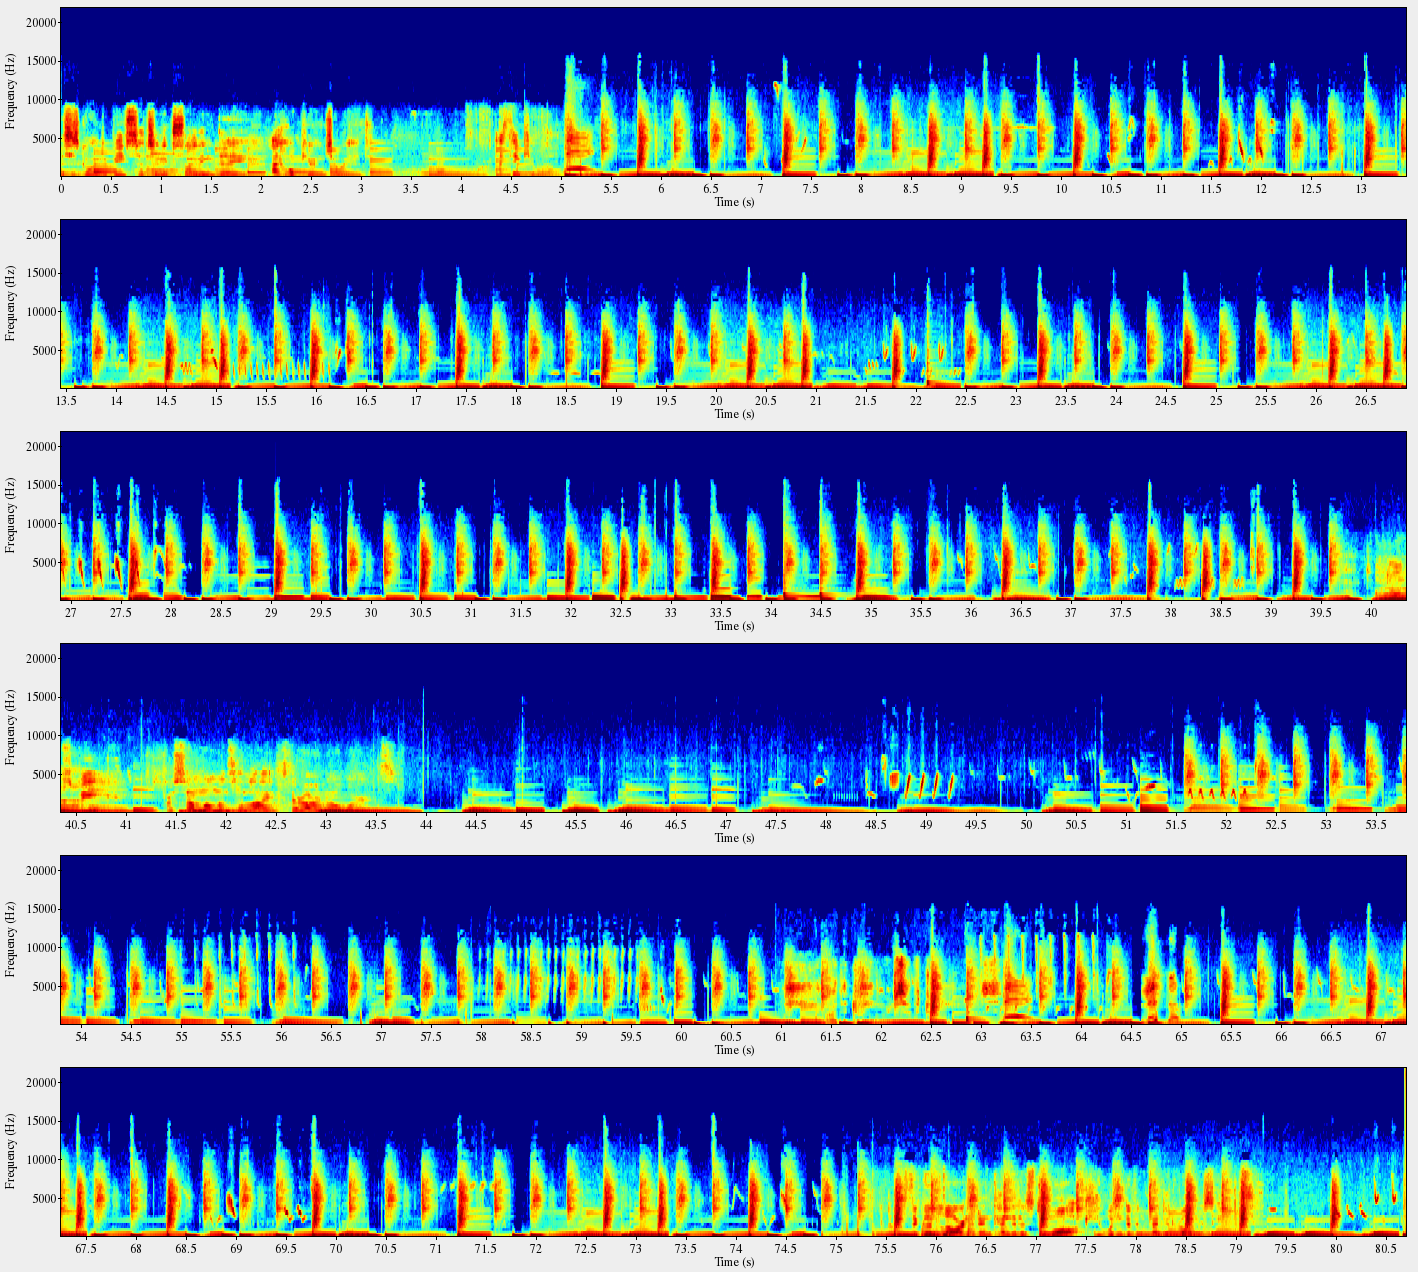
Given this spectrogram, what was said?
This is going to be such an exciting day. I hope you enjoy it. I think you will. Some moments in life, there are no words. We are the dreamers of dreams. Lord had intended us to walk, he wouldn't have invented roller skates.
